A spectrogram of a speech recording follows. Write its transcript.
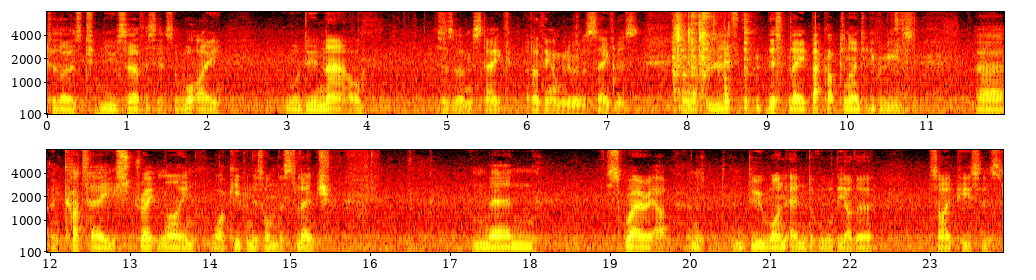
to those two new surfaces. So what I will do now, this is a mistake, I don't think I'm going to be able to save this. I'm going to have to lift the, this blade back up to 90 degrees uh, and cut a straight line while keeping this on the sledge and then square it up and, and do one end of all the other side pieces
